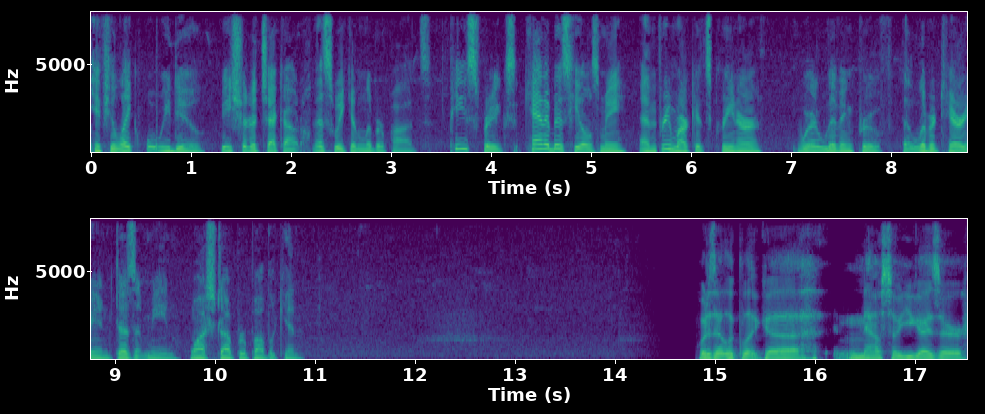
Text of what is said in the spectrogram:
If you like what we do, be sure to check out This Week in Liberpods. Peace Freaks, Cannabis Heals Me, and Free Markets Green Earth, we're living proof that libertarian doesn't mean washed up Republican. What does that look like uh, now? So you guys are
